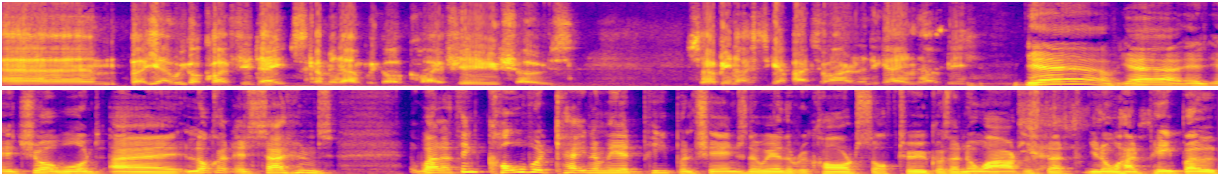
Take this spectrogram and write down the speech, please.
Um, but yeah, we got quite a few dates coming up. We got quite a few shows. So it'd be nice to get back to Ireland again. That'd be Yeah, yeah, it, it sure would. Uh, look, it, it sounds. Well, I think COVID kind of made people change the way they record stuff too. Because I know artists Yes. that you know had people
